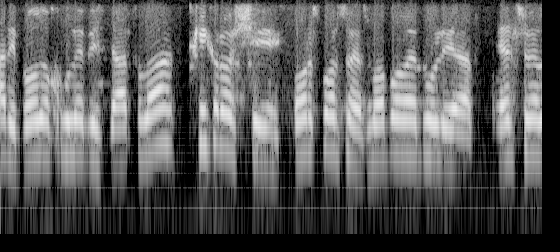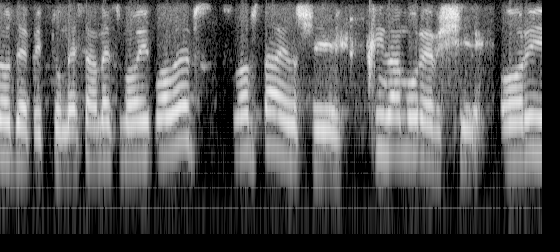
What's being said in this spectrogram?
არის ბოლო ქულების დათვლა. კიკროში ორ სპორტსმენს მოპოვებულია ერთველოდებით თუ მესამეც მოიპოვებს. სლოპსტაილში, ხილამურებში ორი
